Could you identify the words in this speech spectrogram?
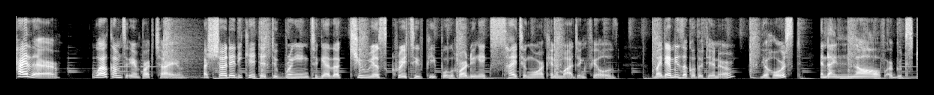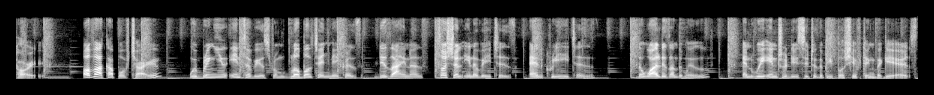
Hi there. Welcome to Impact Chai, a show dedicated to bringing together curious, creative people who are doing exciting work in emerging fields. My name is Akoto Teno, your host, and I love a good story. Over a cup of chai, we bring you interviews from global change makers, designers, social innovators, and creators. The world is on the move, and we introduce you to the people shifting the gears.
